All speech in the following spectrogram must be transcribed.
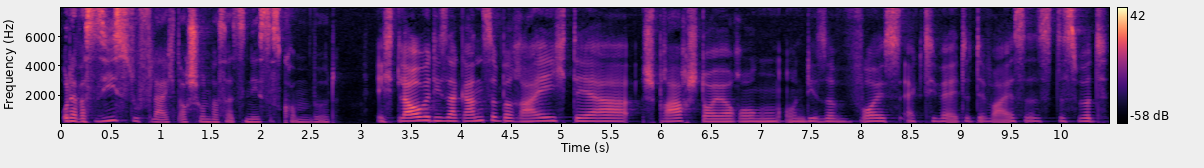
Oder was siehst du vielleicht auch schon, was als nächstes kommen wird? Ich glaube, dieser ganze Bereich der Sprachsteuerung und diese Voice-Activated Devices, das wird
